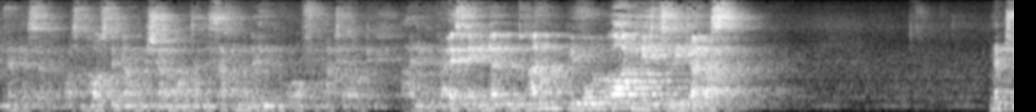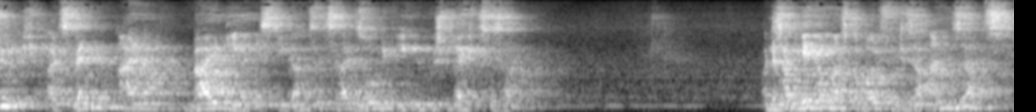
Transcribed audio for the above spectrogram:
Ne, dass er aus dem Haus gegangen ist, scheinbar und seine Sachen nur dahin geworfen hatte. Und Heilige Geist erinnert ihn dran, die Wohnung ordentlich zu hinterlassen. Natürlich, als wenn einer bei dir ist die ganze Zeit, so mit ihm im Gespräch zu sein. Und das hat mir damals geholfen, dieser Ansatz,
